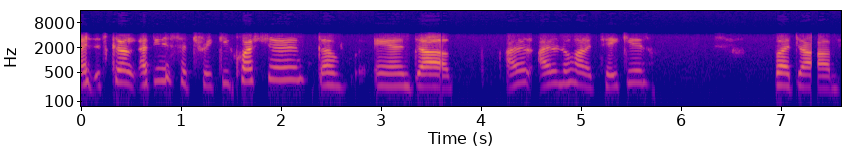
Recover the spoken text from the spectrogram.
It's kind of I think it's a tricky question, and uh, I don't I don't know how to take it, but um.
